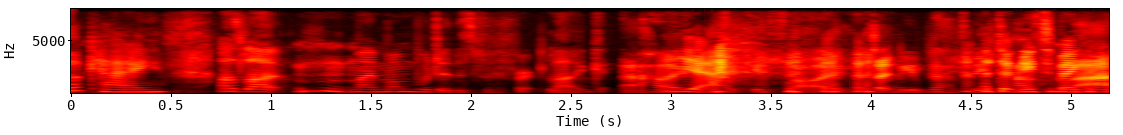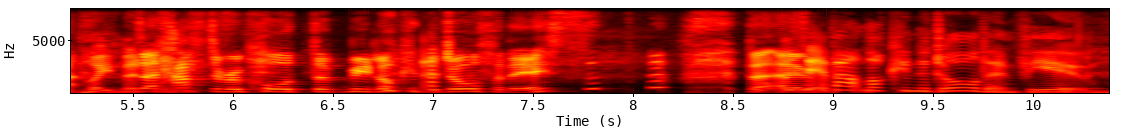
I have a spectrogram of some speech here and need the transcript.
Okay. I was like, mm, my mum will do this for free, like at home. Yeah. like, it's fine. I don't even have to. I don't need to make an appointment I don't have to record the, me locking the door for this. but what Was um, it about locking the door then for you?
